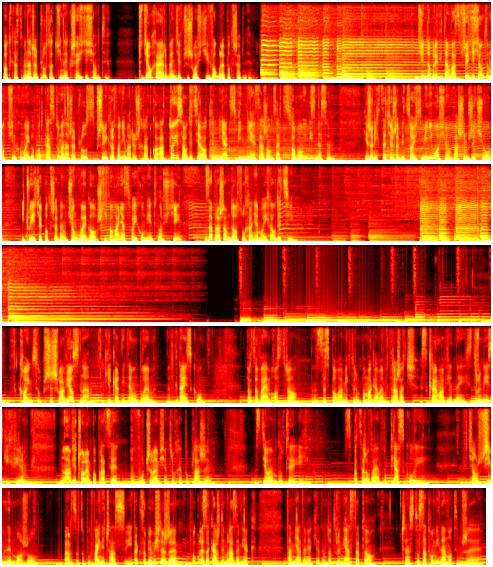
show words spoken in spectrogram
Podcast Manager Plus, odcinek 60. Czy dział HR będzie w przyszłości w ogóle potrzebny? Dzień dobry, witam Was w 60. odcinku mojego podcastu Manager Plus. Przy mikrofonie Mariusz Hrabko, a to jest audycja o tym, jak zwinnie zarządzać sobą i biznesem. Jeżeli chcecie, żeby coś zmieniło się w Waszym życiu i czujecie potrzebę ciągłego szlifowania swoich umiejętności, zapraszam do słuchania moich audycji. Końcu przyszła wiosna. Kilka dni temu byłem w Gdańsku. Pracowałem ostro z zespołami, którym pomagałem wdrażać skrama w jednej z trójmiejskich firm. No a wieczorem po pracy włóczyłem się trochę po plaży. Zdjąłem buty i spacerowałem po piasku i wciąż zimnym morzu. Bardzo to był fajny czas i tak sobie myślę, że w ogóle za każdym razem jak tam jadę, jak jadę do Trójmiasta, to często zapominam o tym, że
